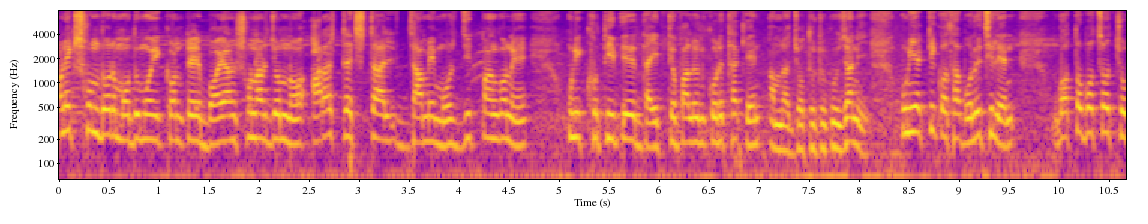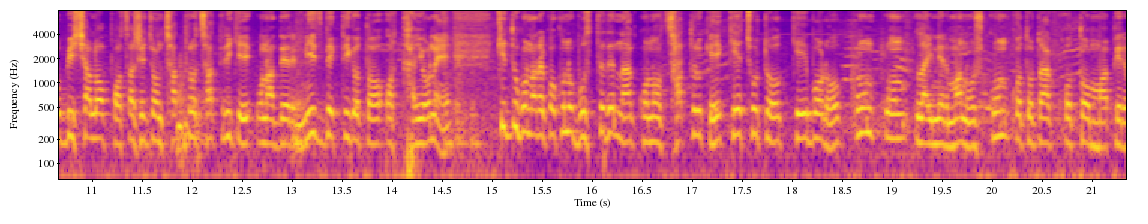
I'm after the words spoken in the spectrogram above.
অনেক সুন্দর মধুময়ী কণ্ঠে বয়ান শোনার জন্য আরাস টেক্সটাইল জামে মসজিদ প্রাঙ্গনে উনি খতিবের দায়িত্ব পালন করে থাকেন, আমরা যতটুকু জানি। উনি একটি কথা বলেছিলেন, গত বছর চব্বিশ সাল পঁচাশি জন ছাত্রছাত্রীকে ওনাদের নিজ ব্যক্তিগত অর্থায়নে, কিন্তু ওনারা কখনো বুঝতে দেন না কোনো ছাত্রকে কে ছোট, কে বড়, কোন কোন লাইনের মানুষ, কোন কতটা কত মাপের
